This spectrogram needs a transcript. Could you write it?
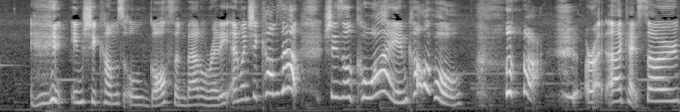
in she comes all goth and battle ready, and when she comes out, she's all kawaii and colourful. Alright, okay, so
